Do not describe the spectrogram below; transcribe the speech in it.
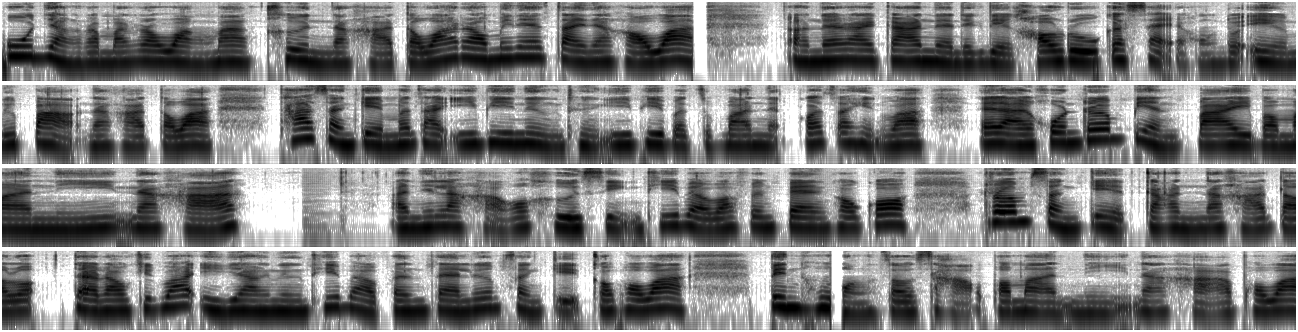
พูดอย่างระมัดระวังมากขึ้นนะคะ แต่ว่าเราไม่แน่ใจนะคะว่าในรายการเนี่ยเด็กๆเขารู้กระแสของตัวเองหรือเปล่านะคะ แต่ว่าถ้าสังเกตมาจาก EP 1 ถึง EP ปัจจุบันเนี่ยก็จะเห็นว่าหลายๆ คนเริ่มเปลี่ยนไปประมาณนี้นะคะ อันนี้แหละค่ะก็คือสิ่งที่แบบว่าแฟนๆเขาก็เริ่มสังเกตกันนะคะ แต่เราแต่เราคิดว่าอีกอย่างหนึ่งที่แบบแฟนๆเริ่มสังเกตก็เพราะว่าเป็นห่วงสาวๆประมาณนี้นะคะ เพราะว่า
